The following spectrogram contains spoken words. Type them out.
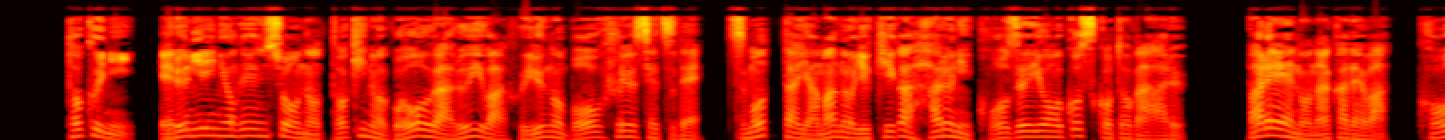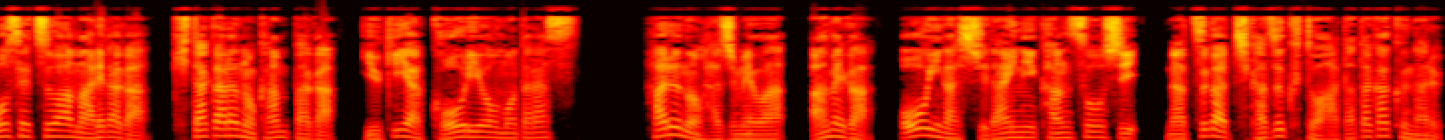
特に、エルニーニョ現象の時の豪雨あるいは冬の暴風雪で、積もった山の雪が春に洪水を起こすことがある。バレエの中では、降雪は稀だが、北からの寒波が雪や氷をもたらす。春の初めは雨が多いが次第に乾燥し、夏が近づくと暖かくなる。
